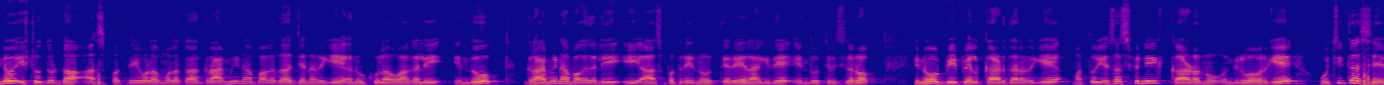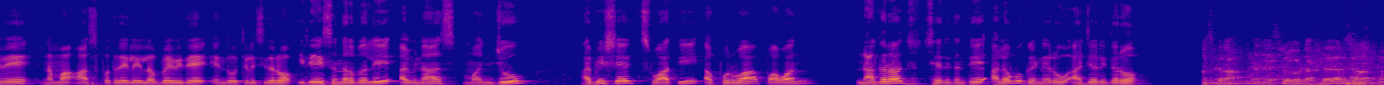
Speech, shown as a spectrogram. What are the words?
ಇನ್ನು ಇಷ್ಟು ದೊಡ್ಡ ಆಸ್ಪತ್ರೆಗಳ ಮೂಲಕ ಗ್ರಾಮೀಣ ಭಾಗದ ಜನರಿಗೆ ಅನುಕೂಲವಾಗಲಿ ಎಂದು ಗ್ರಾಮೀಣ ಭಾಗದಲ್ಲಿ ಈ ಆಸ್ಪತ್ರೆಯನ್ನು ತೆರೆಯಲಾಗಿದೆ ಎಂದು ತಿಳಿಸಿದರು. ಇನ್ನು ಬಿ ಪಿ ಎಲ್ ಕಾರ್ಡ್ದಾರರಿಗೆ ಮತ್ತು ಯಶಸ್ವಿನಿ ಕಾರ್ಡನ್ನು ಹೊಂದಿರುವವರಿಗೆ ಉಚಿತ ಸೇವೆ ನಮ್ಮ ಆಸ್ಪತ್ರೆಯಲ್ಲಿ ಲಭ್ಯವಿದೆ ಎಂದು ತಿಳಿಸಿದರು. ಇದೇ ಸಂದರ್ಭದಲ್ಲಿ ಅವಿನಾಶ್, ಮಂಜು, ಅಭಿಷೇಕ್, ಸ್ವಾತಿ, ಅಪೂರ್ವ, ಪವನ್, ನಾಗರಾಜ್ ಸೇರಿದಂತೆ ಹಲವು ಗಣ್ಯರು ಹಾಜರಿದ್ದರು. ನಮಸ್ಕಾರ. ನನ್ನ ಹೆಸರು ಡಾಕ್ಟರ್ ಅರ್ಜುನ್ ಅಂತ.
